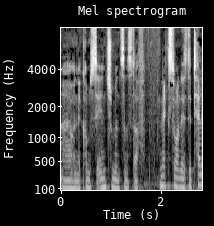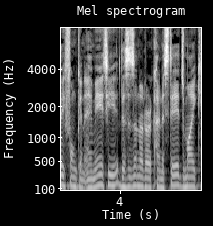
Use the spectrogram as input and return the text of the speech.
uh, when it comes to instruments and stuff. Next one is the Telefunken M80. This is another kind of stage mic.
